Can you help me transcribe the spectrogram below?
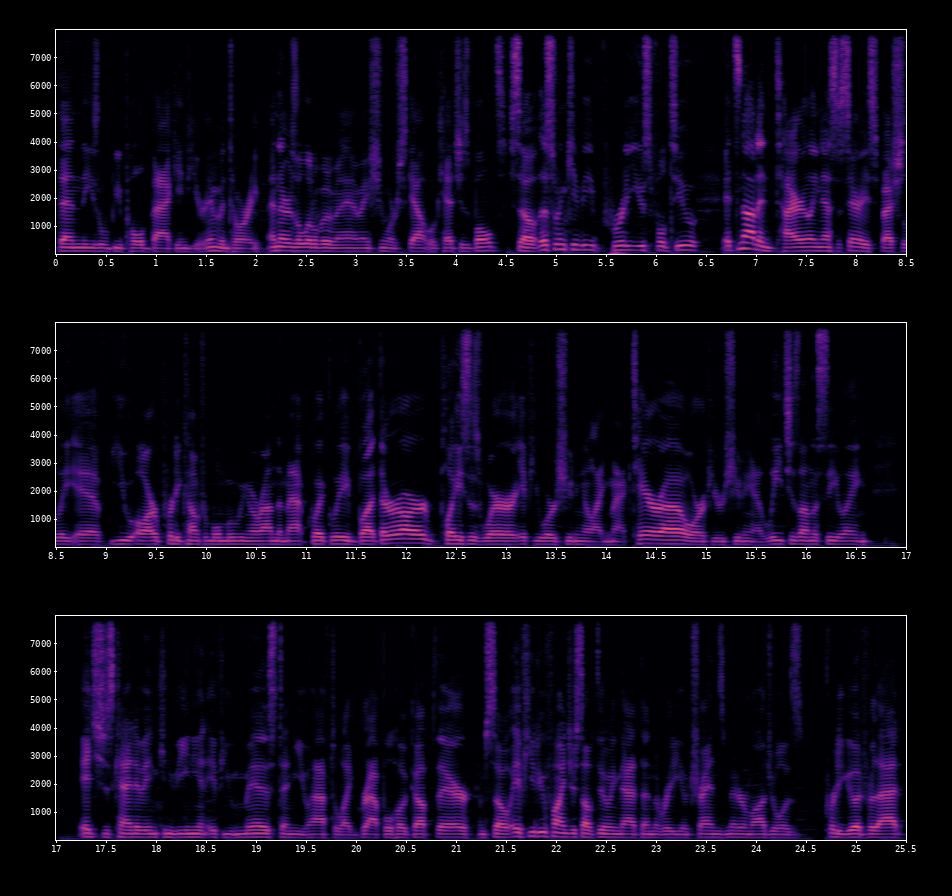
then these will be pulled back into your inventory. And there's a little bit of an animation where Scout will catch his bolts. So this one can be pretty useful too. It's not entirely necessary, especially if you are pretty comfortable moving around the map quickly, but there are places where if you were shooting at like Mactera or if you were shooting at leeches on the ceiling, it's just kind of inconvenient if you missed and you have to like grapple hook up there. So if you do find yourself doing that, then the radio transmitter module is pretty good for that.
